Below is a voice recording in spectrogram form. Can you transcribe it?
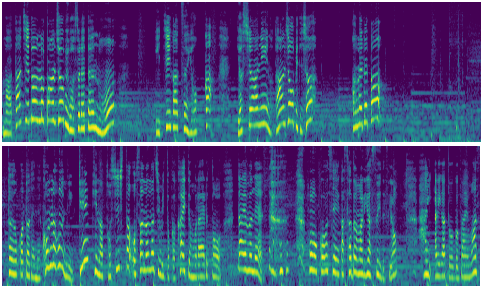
また自分の誕生日忘れてんの ?1 月4日ヨシュア兄の誕生日でしょ？おめでとう。ということでね、こんな風に元気な年下幼馴染とか書いてもらえると、だいぶね、方向性が定まりやすいですよ。はい、ありがとうございます。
